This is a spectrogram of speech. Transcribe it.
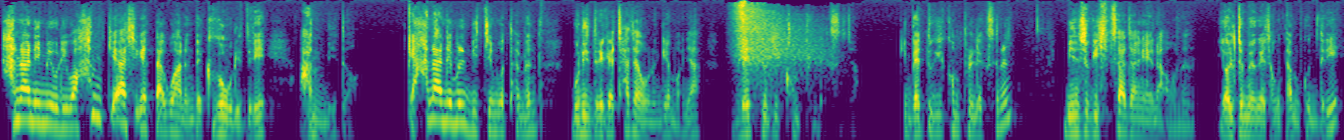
하나님이 우리와 함께 하시겠다고 하는데 그거 우리들이 안 믿어. 하나님을 믿지 못하면 우리들에게 찾아오는 게 뭐냐? 메뚜기 컴플렉스죠. 메뚜기 컴플렉스는 민수기 14장에 나오는 12명의 정탐꾼들이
